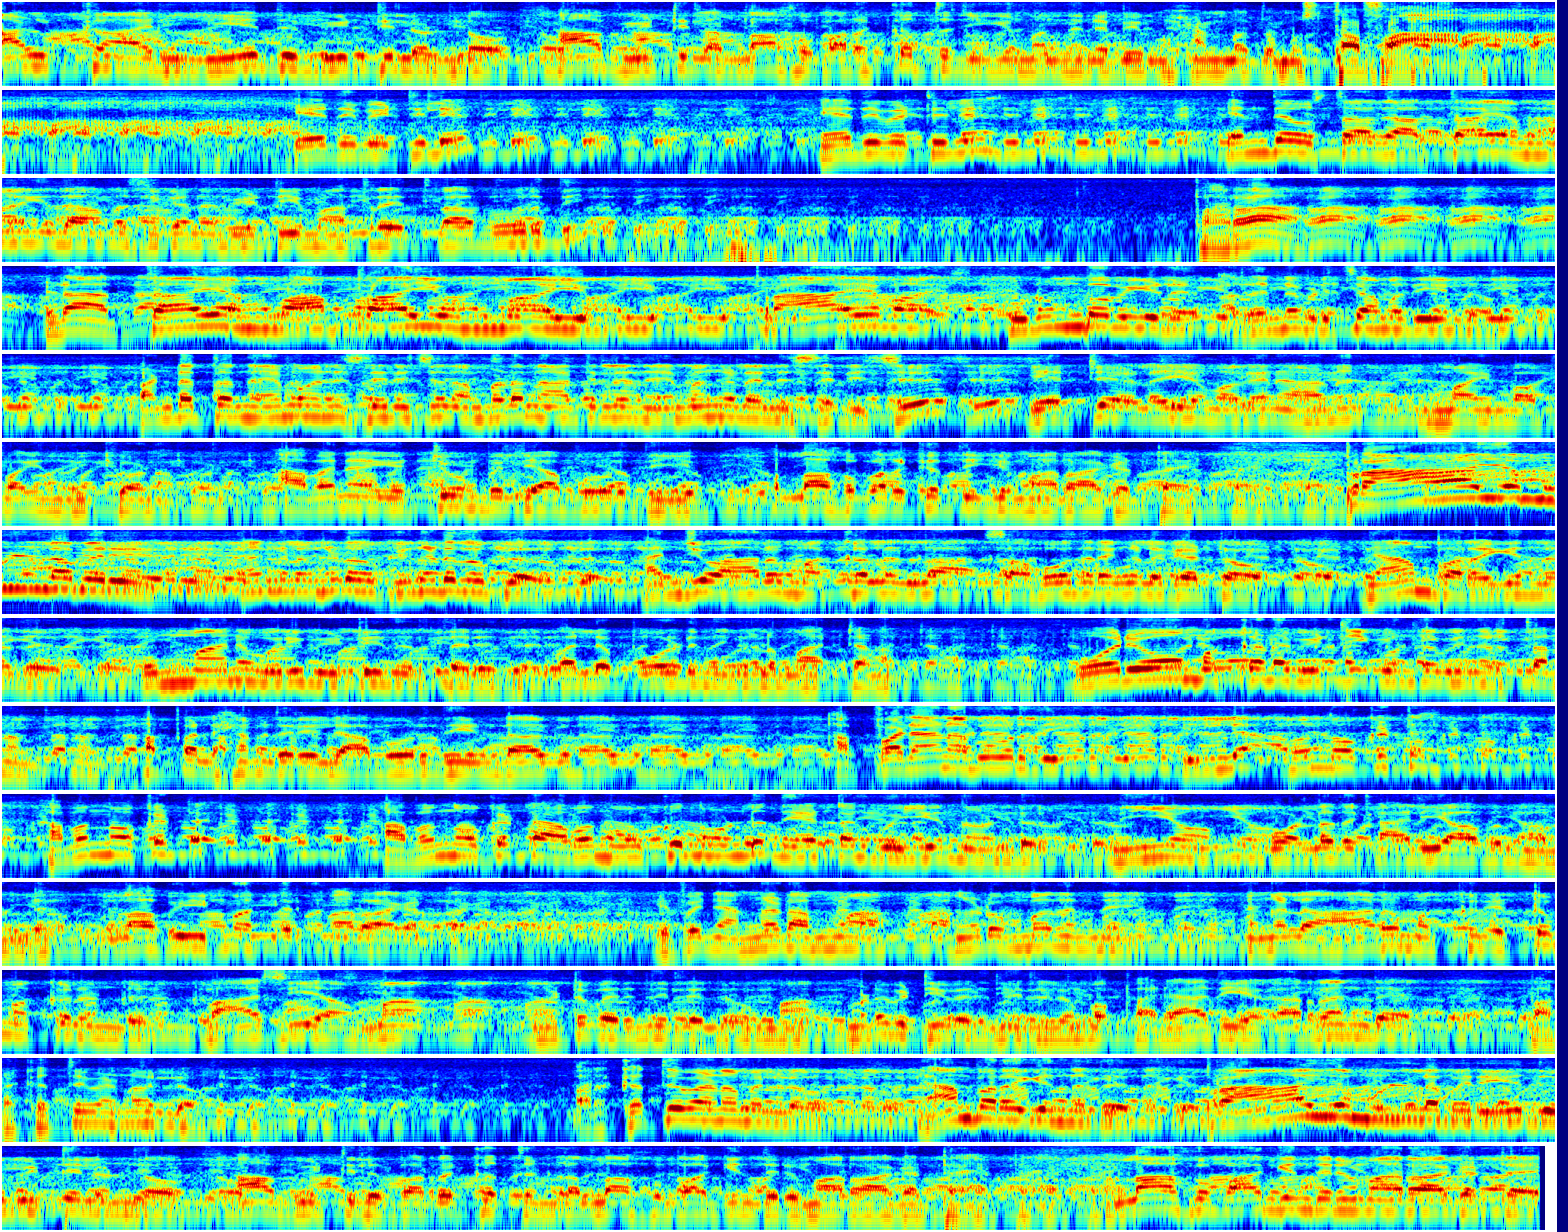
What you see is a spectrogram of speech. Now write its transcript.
ആൾക്കാർ ഏത് വീട്ടിലുണ്ടോ ആ വീട്ടിൽ അള്ളാഹു പറക്കത്ത് ചെയ്യുമെന്ന് നബി മുഹമ്മദ് മുസ്തഫ. ഏത് വീട്ടിൽ? ഏത് വീട്ടിൽ? എന്റെ ഉസ്താദ്? അത്തായ അമ്മായി താമസിക്കണ വീട്ടിൽ മാത്രമേ ഇത്ര അഭിവൃദ്ധി പറ. എടാ അത്തായും വാപ്പായും ഉമ്മായും പ്രായമായ കുടുംബ വീട് അതെന്നെ വിളിച്ചാൽ മതിയല്ലോ. പണ്ടത്തെ നിയമം അനുസരിച്ച് നമ്മുടെ നാട്ടിലെ നിയമങ്ങൾ അനുസരിച്ച് ഏറ്റവും ഇളയ മകനാണ് ഉമ്മായും വാപ്പായും നോക്കണം അവനെ ഏറ്റവും വലിയ അപൂർത്തിയും അള്ളാഹു വർക്കത്തിക്കുമാറാകട്ടെ പ്രായമുള്ളവര് ഞങ്ങൾ ഇങ്ങോട്ട് നോക്ക് ഇങ്ങോട്ട് നോക്ക്. അഞ്ചു ആറ് മക്കളുള്ള സഹോദരങ്ങൾ കേട്ടോ. ഞാൻ പറയുന്നത് ഉമ്മാനെ ഒരു വീട്ടിൽ നിർത്തരുത്. വല്ലപ്പോഴും നിങ്ങൾ മാറ്റണം. ഓരോ മക്കളുടെ വീട്ടിൽ കൊണ്ടുപോയി നിർത്തണം. അപ്പൊ അലഹമില്ല അപൂർത്തി ഉണ്ടാകും. അപ്പോഴാണ് അപൂർത്തി ഇല്ല അവൻ നോക്കട്ടെ അവൻ നോക്കട്ടെ അവൻ നോക്കട്ടെ അവൻ നോക്കുന്നുണ്ട് നേട്ടം കൊയ്യുന്നുണ്ട് നീയോ ഉള്ളത് കാലിയാവുന്നുണ്ട് മന്ത്രിമാറാകട്ടെ ഇപ്പൊ ഞങ്ങളുടെ അമ്മ ഞങ്ങളുടെ ഉമ്മ തന്നെ ഞങ്ങൾ ആറ് മക്കൾ എട്ട് മക്കളുണ്ട്. വാശിയ അമ്മ ഇങ്ങോട്ട് വരുന്നില്ലല്ലോ ഉമ്മ നമ്മുടെ വീട്ടിൽ വരുന്നില്ലല്ലോ ഉമ്മ പരാതിയാ. കാരണം എന്തേ? വർക്കത്ത് വേണമല്ലോ ബർക്കത്ത് വേണമല്ലോ. ഞാൻ പറയുന്നത് പ്രായമുള്ളവർ ഏത് വീട്ടിലുണ്ടോ ആ വീട്ടിൽ ബർക്കത്തുണ്ട്. അള്ളാഹു ഭാഗ്യം തരുമാറാകട്ടെ അള്ളാഹു ഭാഗ്യം തരുമാറാകട്ടെ.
